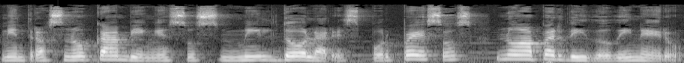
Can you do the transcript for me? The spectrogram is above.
Mientras no cambien esos mil dólares por pesos, no ha perdido dinero.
